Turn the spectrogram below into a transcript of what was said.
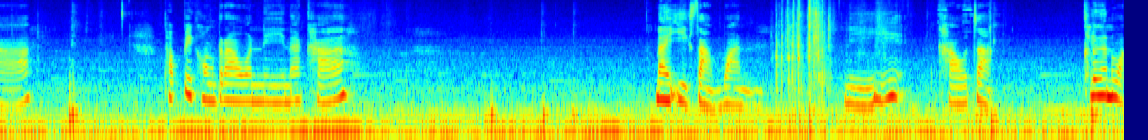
ะ ท็อปิกของเราวันนี้นะคะ ในอีก 3 วัน นี้เขาจะเคลื่อนไหว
